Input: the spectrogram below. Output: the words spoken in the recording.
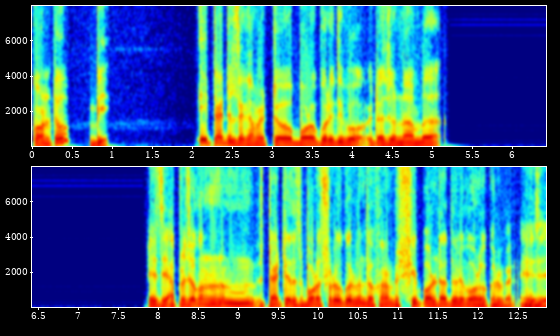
control B এই টাইটেলটাকে আমরা একটু বড় করে দিব, এটার জন্য আমরা এই যে, আপনি যখন টাইটেল বড় ছোট করবেন, তখন আপনি শিপ অলটা ধরে বড় করবেন, এই যে।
